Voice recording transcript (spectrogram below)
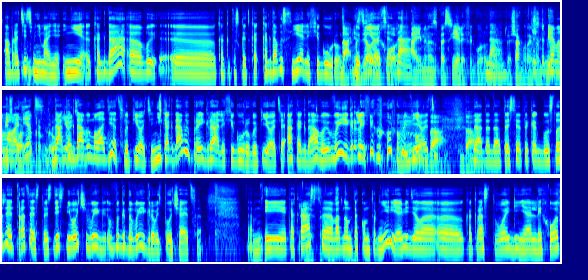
обратите внимание, не когда э, вы, э, как это сказать, к- когда вы съели фигуру, Да, не вы сделали пьете, ход, да. а именно съели фигуру. Да. Да. То есть шахматы То есть, же когда бить, вы бить можно молодец, друг друга. Да, пьете. когда вы молодец, вы пьете. Не когда вы проиграли фигуру, вы пьете, а когда вы выиграли фигуру, вы Ну пьете. да, да. Да, да, да. То есть это как бы усложняет процесс. То есть здесь не очень вы- выгодно выигрывать, получается. Да. И как раз э, в одном история. таком турнире я видела э, как раз твой гениальный ход.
